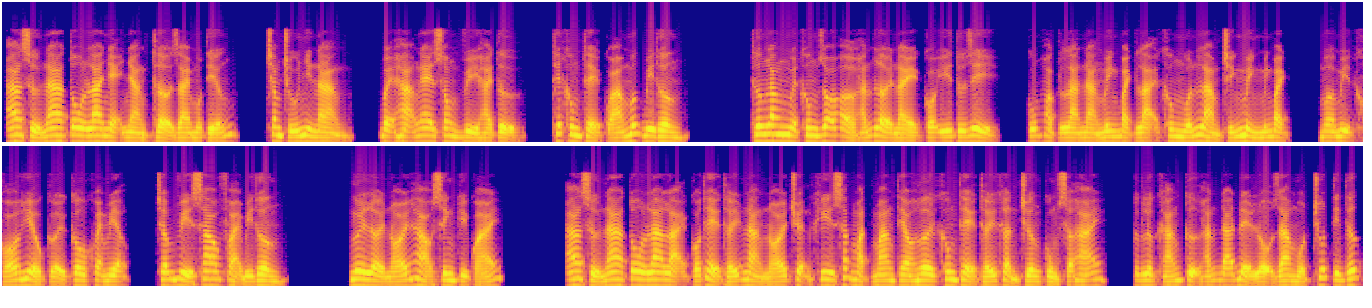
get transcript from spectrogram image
A Sử Na Tô La nhẹ nhàng thở dài một tiếng, chăm chú nhìn nàng, bệ hạ nghe xong vì hài tử, thiết không thể quá mức bi thương. Thương Lăng Nguyệt không rõ ở hắn lời này có ý tứ gì, cũng hoặc là nàng minh bạch lại không muốn làm chính mình minh bạch, mờ mịt khó hiểu cười câu khoe miệng, chấm vì sao phải bị thương. Ngươi lời nói hảo sinh kỳ quái. A Sử Na Tô La lại có thể thấy nàng nói chuyện khi sắc mặt mang theo hơi không thể thấy khẩn trương cùng sợ hãi, cực lực kháng cự hắn đã để lộ ra một chút tin tức.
